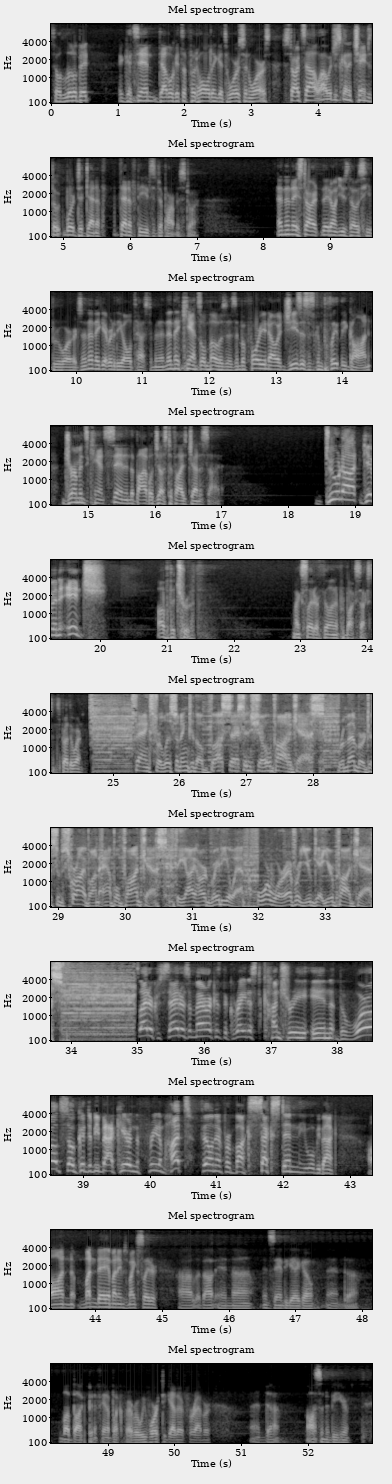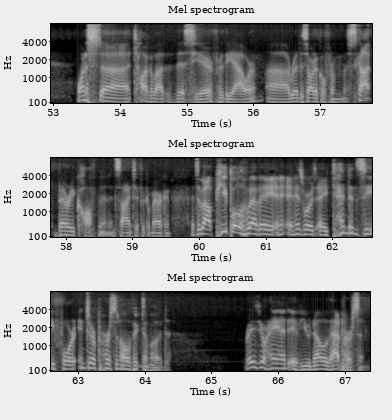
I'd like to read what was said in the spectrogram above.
So a little bit It gets in, devil gets a foothold and gets worse and worse. Starts out, well, we're just going to change the word to den of, den of thieves to department store. And then they start, they don't use those Hebrew words. And then they get rid of the Old Testament. And then they cancel Moses. And before you know it, Jesus is completely gone. Germans can't sin, and the Bible justifies genocide. Do not give an inch of the truth. Mike Slater filling in for Buck Sexton. Spread the word. Thanks for listening to the Buck Sexton Show podcast. Remember to subscribe on Apple Podcast, the iHeartRadio app, or wherever you get your podcasts. Slater Crusaders, America's the greatest country in the world. So good to be back here in the Freedom Hut, filling in for Buck Sexton. He will be back on Monday. My name is Mike Slater. I uh, live out in uh, in San Diego and uh, love Buck. Been a fan of Buck forever. We've worked together forever, and uh, awesome to be here. Want to uh, talk about this here for the hour. Uh, I read this article from Scott Barry Kaufman in Scientific American. It's about people who have a, in, in his words, a tendency for interpersonal victimhood. Raise your hand if you know that person.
